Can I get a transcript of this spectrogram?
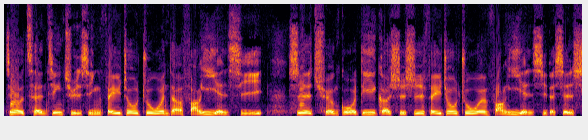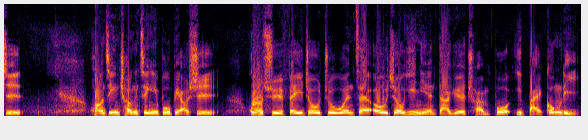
就曾经举行非洲猪瘟的防疫演习，是全国第一个实施非洲猪瘟防疫演习的县市。黄金城进一步表示，过去非洲猪瘟在欧洲一年大约传播一百公里，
